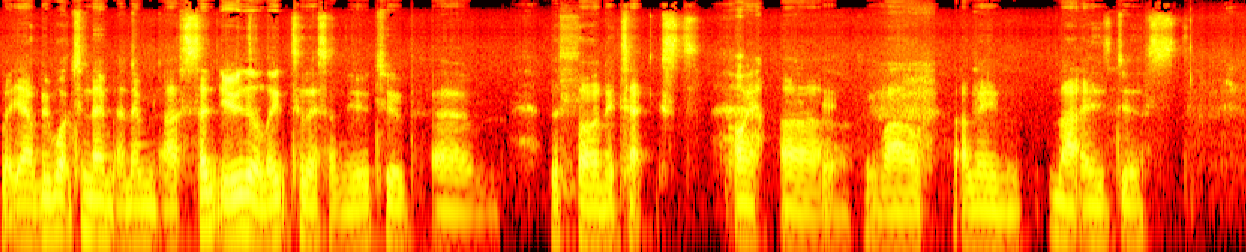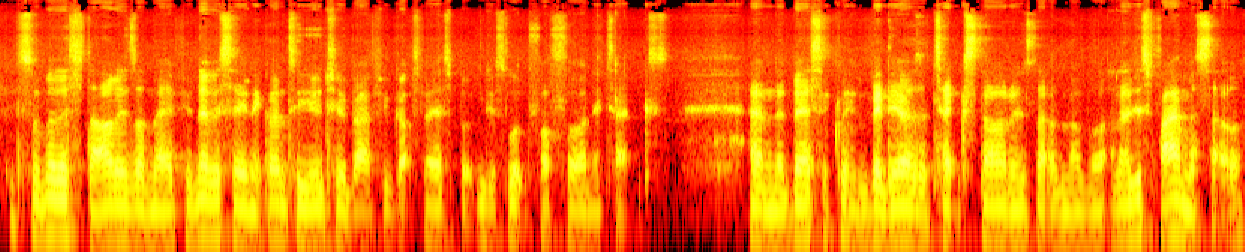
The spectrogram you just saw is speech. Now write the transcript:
but yeah, I've been watching them, and then I sent you the link to this on YouTube. Um, the phony text. Oh yeah. Oh Yeah. wow! I mean, that is just some of the stories on there. If you've never seen it, go onto YouTube or if you've got Facebook and just look for phony texts. And they're basically videos of text stories that are novel. And I just find myself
